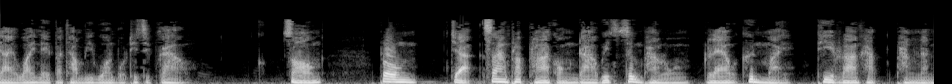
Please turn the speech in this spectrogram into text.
ยายไว้ในพระธรรมวิวรณ์บทที่ 19 2. พระองค์จะสร้างพระพลาของดาวิดซึ่งพังลงแล้วขึ้นใหม่ที่ร้างหักพังนั้น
